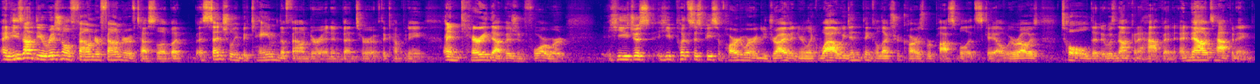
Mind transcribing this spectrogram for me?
and he's not the original founder founder of Tesla, but essentially became the founder and inventor of the company and carried that vision forward. He just he puts this piece of hardware and you drive it and you're like, wow, we didn't think electric cars were possible at scale. We were always told that it was not going to happen, and now it's happening.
